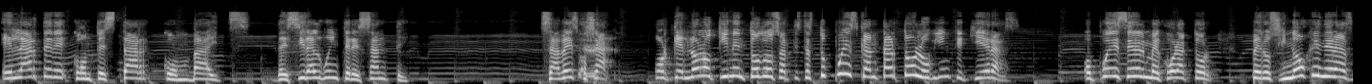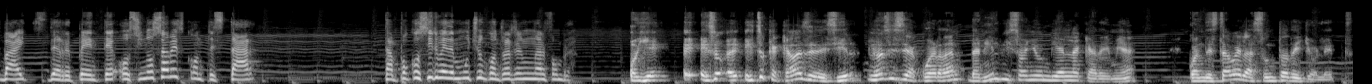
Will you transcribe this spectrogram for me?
El arte de contestar con bytes, decir algo interesante. ¿Sabes? O sea, porque no lo tienen todos los artistas. Tú puedes cantar todo lo bien que quieras. O puedes ser el mejor actor. Pero si no generas bytes de repente, o si no sabes contestar, tampoco sirve de mucho encontrarte en una alfombra. Oye, eh, eso, eh, esto que acabas de decir, no sé si se acuerdan, Daniel Bisoño un día en la academia, cuando estaba el asunto de Yolette.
